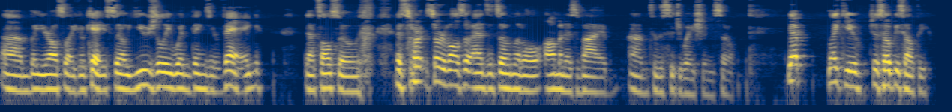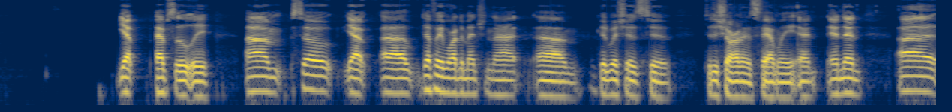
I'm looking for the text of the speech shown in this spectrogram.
um, but you're also like, okay, so usually when things are vague, that's also that sort of also adds its own little ominous vibe um, to the situation. So, yep, like you, just hope he's healthy. Yep, absolutely. Um, so yeah, uh, definitely wanted to mention that. Um, good wishes to to Dishon and his family, and and then, uh,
